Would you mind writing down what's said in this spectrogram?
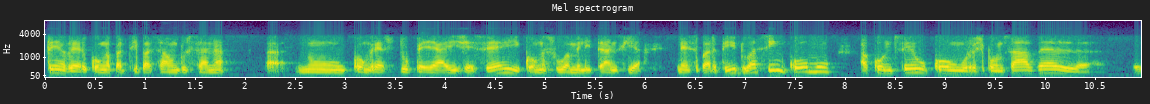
tem a ver com a participação do Sana uh, no congresso do PAIGC e com a sua militância nesse partido, assim como aconteceu com o responsável eh,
